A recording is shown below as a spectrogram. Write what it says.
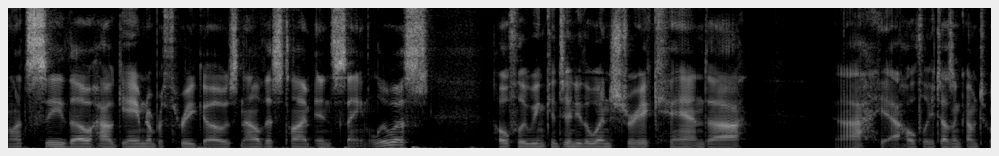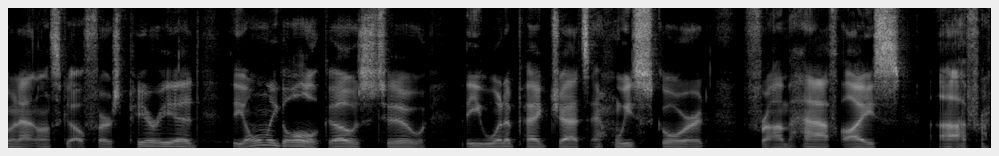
let's see though how game number three goes. Now this time in St. Louis. Hopefully we can continue the win streak and uh, uh, yeah, hopefully it doesn't come to an end. Let's go. First period. The only goal goes to the Winnipeg Jets, and we scored from half ice, uh, from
